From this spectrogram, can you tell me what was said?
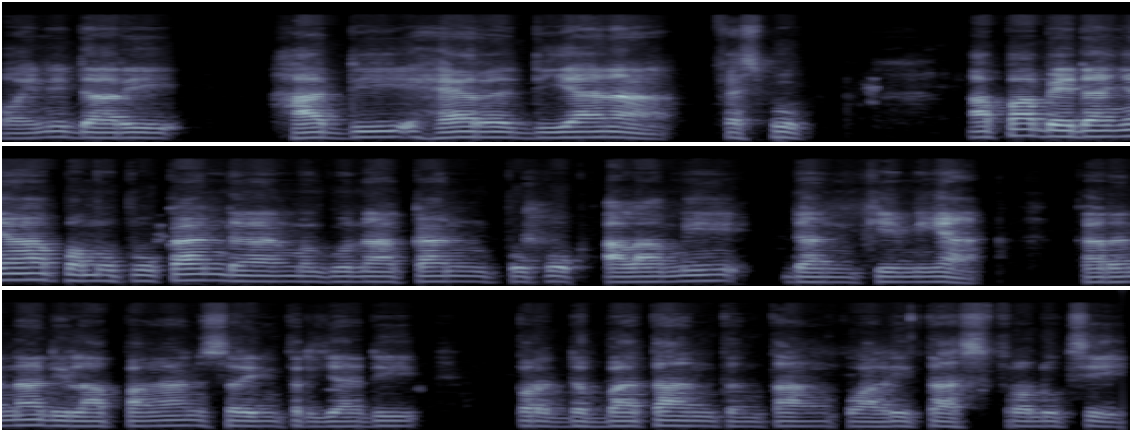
oh ini dari Hadi Herdiana Facebook. Apa bedanya pemupukan dengan menggunakan pupuk alami dan kimia? Karena di lapangan sering terjadi perdebatan tentang kualitas produksi.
